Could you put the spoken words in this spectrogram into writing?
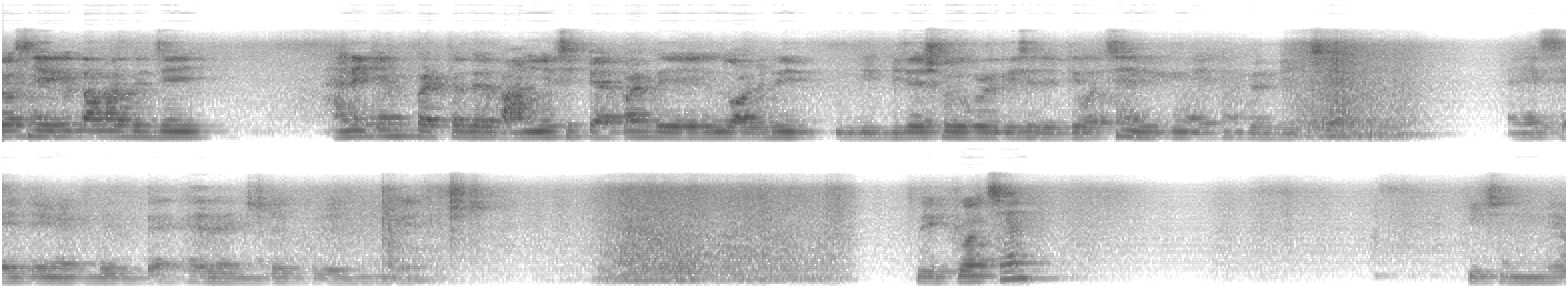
পারছেন এটা কিন্তু আমাদের যেই হানি ক্যাম্পারটা যে বানিয়েছি পেপার দিয়ে কিন্তু অলরেডি ভিজা শুরু করে দিয়েছে, দেখতে পাচ্ছেন? এখান থেকে দিচ্ছে। এই সাইডে আমি দেখাই খুলে দিই। দেখতে পাচ্ছেন? পিছন দিয়ে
